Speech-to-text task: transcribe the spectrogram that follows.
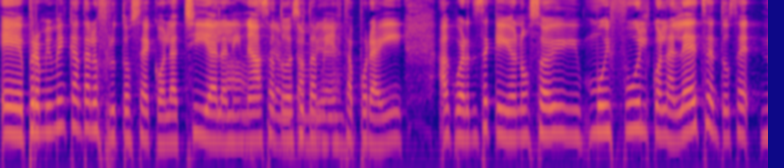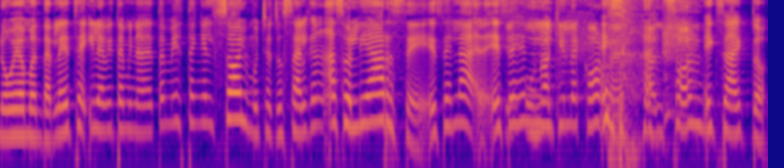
Eh, pero a mí me encantan los frutos secos, la chía, la Ah, linaza, sí, todo eso también. también. está por ahí. Acuérdense que yo no soy muy full con la leche, entonces no voy a mandar leche. Y la vitamina D también está en el sol, muchachos. Salgan a solearse. Ese es la, ese es el, Uno aquí le corre Exacto. al sol. Exacto.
